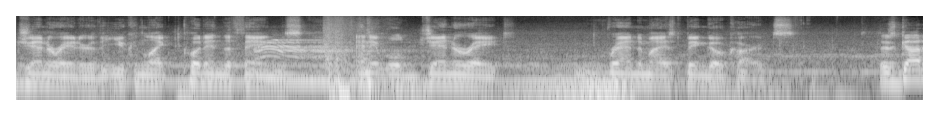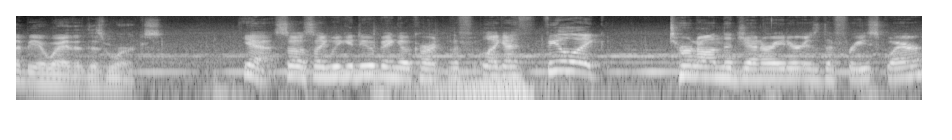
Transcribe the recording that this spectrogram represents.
generator that you can like put in the things, ah. and it will generate randomized bingo cards. There's got to be a way that this works. Yeah, so it's like we could do a bingo card. Like I feel like turn on the generator is the free square.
